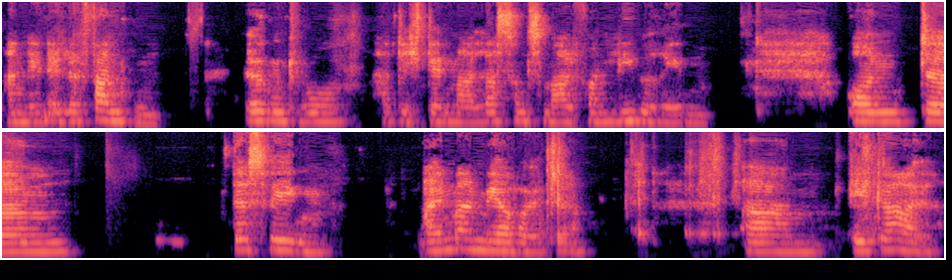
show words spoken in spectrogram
an den Elefanten. Irgendwo hatte ich den mal, lass uns mal von Liebe reden. Und ähm, deswegen einmal mehr heute, ähm, egal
